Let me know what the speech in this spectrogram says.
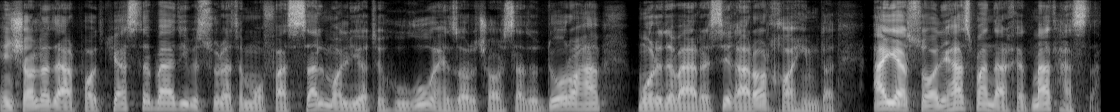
انشالله در پادکست بعدی به صورت مفصل مالیات حقوق 1402 رو هم مورد بررسی قرار خواهیم داد. اگر سوالی هست من در خدمت هستم.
